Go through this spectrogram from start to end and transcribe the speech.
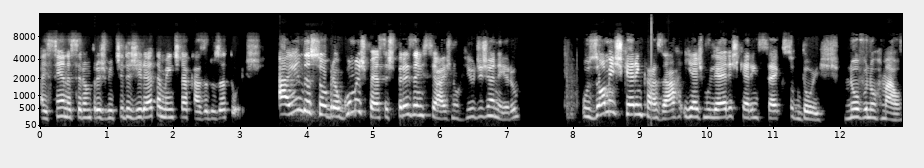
As cenas serão transmitidas diretamente da casa dos atores. Ainda sobre algumas peças presenciais no Rio de Janeiro, Os Homens Querem Casar e as Mulheres Querem Sexo 2, Novo Normal.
